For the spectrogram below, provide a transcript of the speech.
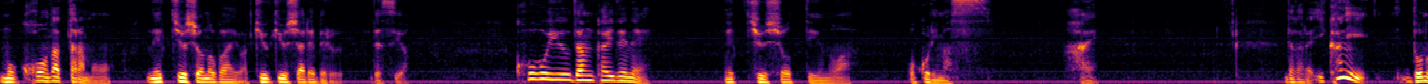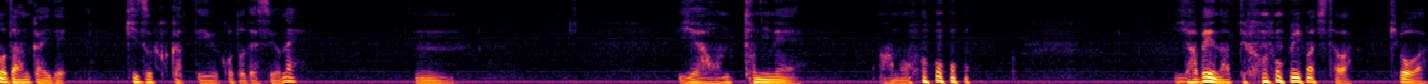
もうこうなったらもう熱中症の場合は救急車レベルですよ。こういう段階でね熱中症っていうのは起こります。はい。だからいかにどの段階で気づくかっていうことですよね。うん。いや本当にねあの やべえなって思いましたわ。今日は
